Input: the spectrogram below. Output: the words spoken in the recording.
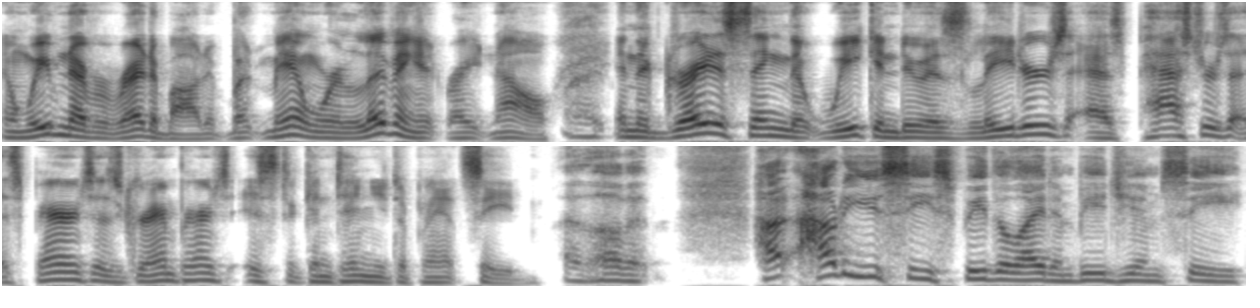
and we've never read about it but man we're living it right now. Right. and the greatest thing that we can do as leaders as pastors as parents as grandparents is to continue to plant seed. I love it. How, how do you see speed the light and bgmc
